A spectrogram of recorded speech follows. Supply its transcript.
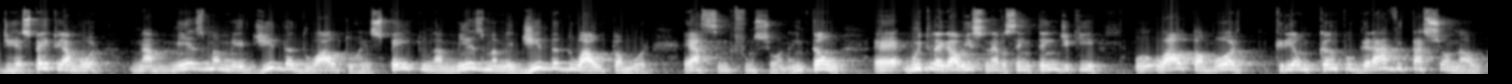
de respeito e amor na mesma medida do alto respeito, na mesma medida do alto amor. É assim que funciona. Então, é muito legal isso, né? Você entende que o, o alto amor cria um campo gravitacional.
